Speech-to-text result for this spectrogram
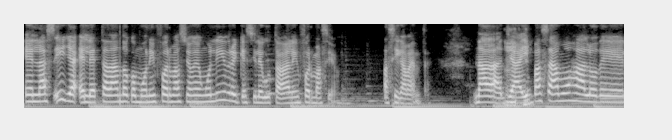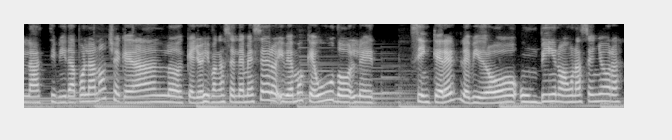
en la silla, él le está dando como una información en un libro y que si le gustaba la información, básicamente. Nada, ya ahí pasamos a lo de la actividad por la noche, que eran lo que ellos iban a hacer de mesero, y vemos que Udo le, sin querer, le vidó un vino a una señora.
